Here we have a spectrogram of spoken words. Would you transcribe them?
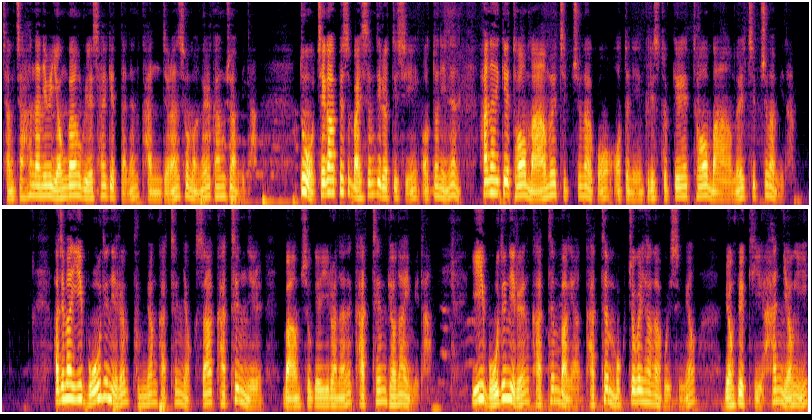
장차 하나님의 영광을 위해 살겠다는 간절한 소망을 강조합니다. 또 제가 앞에서 말씀드렸듯이 어떤 이는 하나님께 더 마음을 집중하고 어떤 이는 그리스도께 더 마음을 집중합니다. 하지만 이 모든 일은 분명 같은 역사, 같은 일, 마음속에 일어나는 같은 변화입니다. 이 모든 일은 같은 방향, 같은 목적을 향하고 있으며 명백히 한 영이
